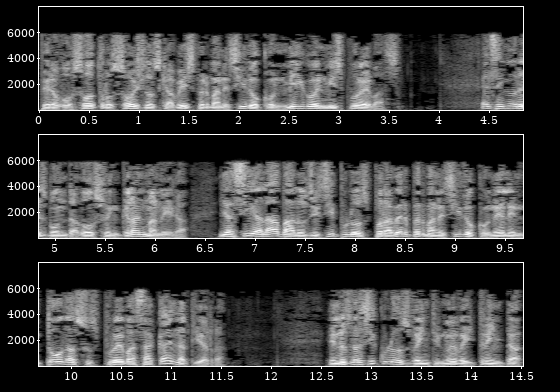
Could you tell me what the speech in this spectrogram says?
pero vosotros sois los que habéis permanecido conmigo en mis pruebas. El Señor es bondadoso en gran manera, y así alaba a los discípulos por haber permanecido con Él en todas sus pruebas acá en la tierra. En los versículos 29 y 30,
